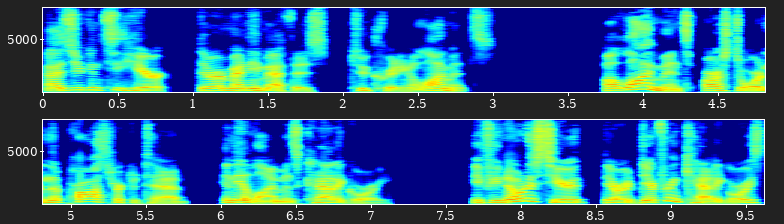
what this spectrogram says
As you can see here, there are many methods to creating alignments. Alignments are stored in the Prospector tab in the Alignments category. If you notice here, there are different categories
